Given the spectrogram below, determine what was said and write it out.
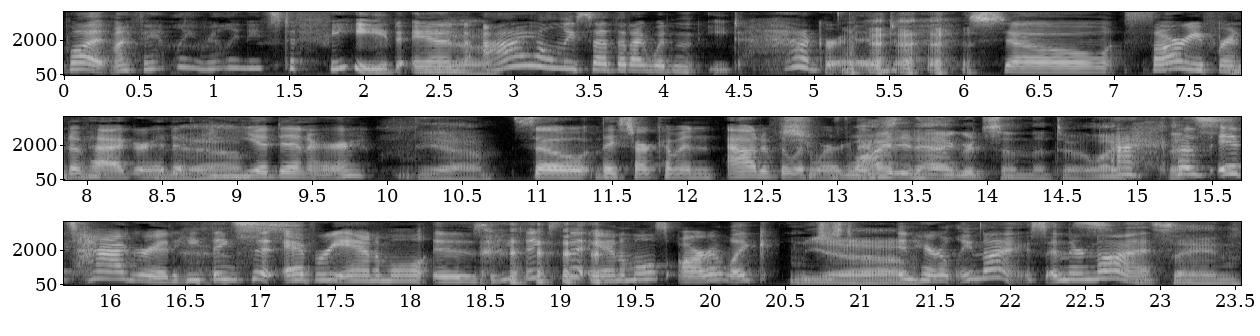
but my family really needs to feed, and Yeah. I only said that I wouldn't eat Hagrid. so sorry, friend of Hagrid, Yeah. ya dinner. Yeah. So they start coming out of the woodwork. Why did Hagrid send that to her? Like, because that's- it's Hagrid. He thinks that every animal is. He thinks that animals are like just Yeah. inherently nice, and they're not. insane.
